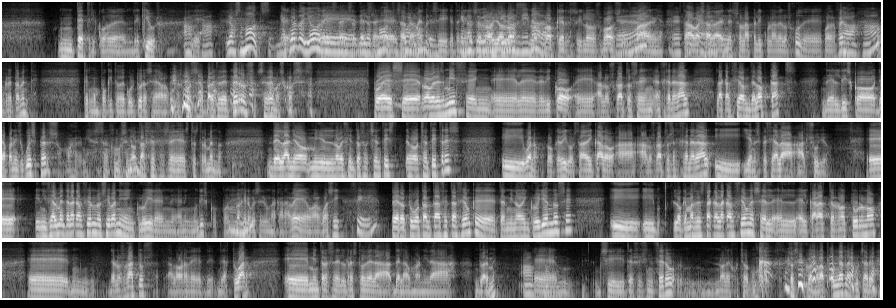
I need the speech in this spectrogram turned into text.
mm, tétrico de, de Cure. Eh, Ajá. Los mods, me eh, acuerdo yo de, esa- esa- de los mods. Exactamente, bueno, hombre, sí, que tenían no ese rollo los, ni los rockers y los bosses, Eh, madre mía. Estaba basada en eso la película de los Who, de Cuadrofenia, concretamente. Tengo un poquito de cultura, sé algunas cosas, aparte de perros, sé de más cosas. Pues eh, Robert Smith en, eh, le dedicó eh, a los gatos en, en general la canción The Love Cats del disco Japanese Whispers, oh, madre mía, como se nota CCC, esto es tremendo, del año 1983. Y bueno, lo que digo, está dedicado a, a los gatos en general y, y en especial a- al suyo. Eh, inicialmente la canción no se iba ni a incluir en, en ningún disco, pues me imagino que sería una cara B o algo así Sí. pero tuvo tanta aceptación que terminó incluyéndose y, y lo que más destaca en la canción es el, el- el carácter nocturno eh, de los gatos a la hora de, de- de actuar, eh, mientras el resto de la, de la humanidad duerme. Ajá. Eh, si te soy sincero, no la he escuchado nunca. O sea, cuando la pongas la escucharé.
